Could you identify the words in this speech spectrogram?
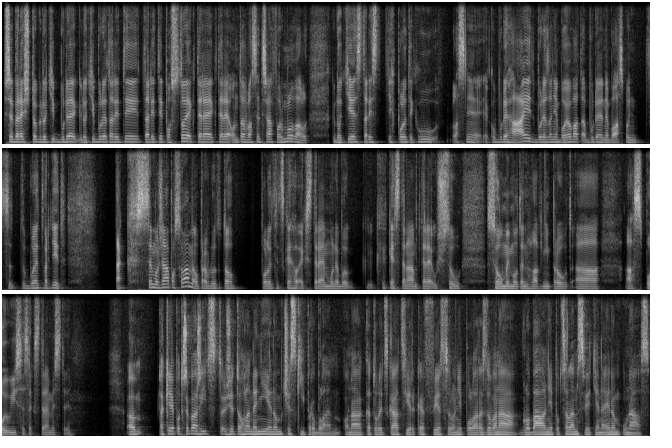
přebereš to, kdo ti bude, kdo ti bude tady, ty, tady ty postoje, které, které on tam vlastně třeba formuloval, kdo ti tady z těch politiků vlastně jako bude hájit, bude za ně bojovat a bude, nebo aspoň se to bude tvrdit, tak se možná posouváme opravdu do toho politického extrému nebo k, ke stranám, které už jsou, jsou mimo ten hlavní proud a, a spojují se s extrémisty. Um, tak je potřeba říct, že tohle není jenom český problém. Ona katolická církev je silně polarizovaná globálně po celém světě, nejenom u nás.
